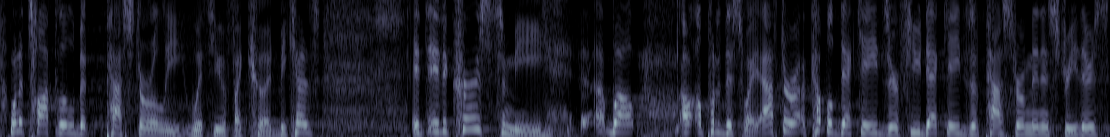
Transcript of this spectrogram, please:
I want to talk a little bit pastorally with you if I could, because it, it occurs to me, uh, well, I'll, I'll put it this way: after a couple decades or a few decades of pastoral ministry, there's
